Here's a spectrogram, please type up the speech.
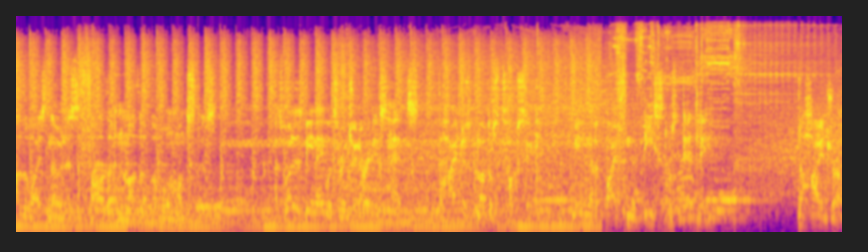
otherwise known as the father and mother of all monsters. As well as being able to regenerate its heads, the Hydra's blood was toxic, meaning that a bite from the beast was deadly. The Hydra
